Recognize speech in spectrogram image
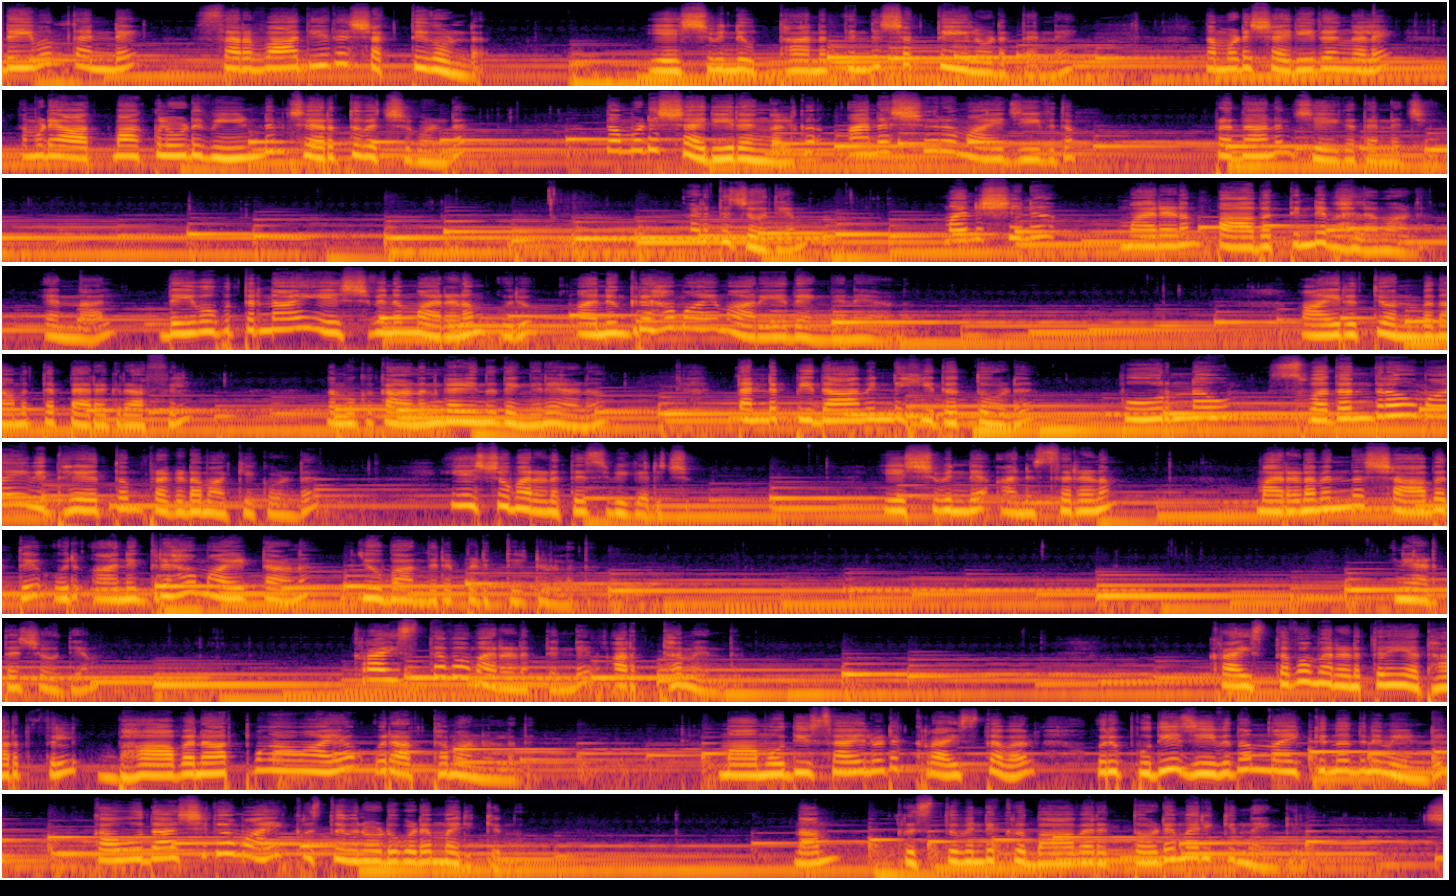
ദൈവം തന്റെ സർവാതീത ശക്തി കൊണ്ട് യേശുവിന്റെ ഉത്ഥാനത്തിന്റെ ശക്തിയിലൂടെ തന്നെ നമ്മുടെ ശരീരങ്ങളെ നമ്മുടെ ആത്മാക്കളോട് വീണ്ടും ചേർത്ത് വെച്ചുകൊണ്ട് നമ്മുടെ ശരീരങ്ങൾക്ക് അനശ്വരമായ ജീവിതം പ്രദാനം ചെയ്യുക തന്നെ ചെയ്യും. അടുത്ത ചോദ്യം. മനുഷ്യന് മരണം പാപത്തിന്റെ ഫലമാണ്. എന്നാൽ ദൈവപുത്രനായ യേശുവിന് മരണം ഒരു അനുഗ്രഹമായി മാറിയത് എങ്ങനെയാണ്? ആയിരത്തി ഒൻപതാമത്തെ പാരഗ്രാഫിൽ നമുക്ക് കാണാൻ കഴിയുന്നത് എങ്ങനെയാണ്? തന്റെ പിതാവിന്റെ ഹിതത്തോട് പൂർണവും സ്വതന്ത്രവുമായ വിധേയത്വം പ്രകടമാക്കിക്കൊണ്ട് യേശു മരണത്തെ സ്വീകരിച്ചു. യേശുവിന്റെ അനുസരണം മരണമെന്ന ശാപത്തെ ഒരു അനുഗ്രഹമായിട്ടാണ് രൂപാന്തരപ്പെടുത്തിയിട്ടുള്ളത്. ഇനി അടുത്ത ചോദ്യം. ക്രൈസ്തവ മരണത്തിന്റെ അർത്ഥമെന്ത് ക്രൈസ്തവ മരണത്തിന് യഥാർത്ഥത്തിൽ ഭാവനാത്മകമായ ഒരു അർത്ഥമാണുള്ളത് മാമോദിസായിലൂടെ ക്രൈസ്തവർ ഒരു പുതിയ ജീവിതം നയിക്കുന്നതിന് വേണ്ടി കൗദാശികമായി ക്രിസ്തുവിനോടുകൂടെ മരിക്കുന്നു. നാം ക്രിസ്തുവിന്റെ കൃപാവരത്തോടെ മരിക്കുന്നെങ്കിൽ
